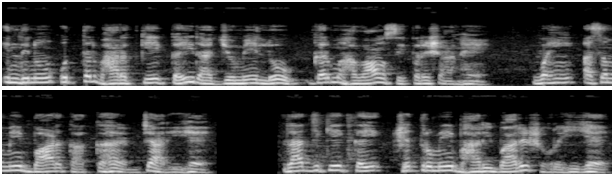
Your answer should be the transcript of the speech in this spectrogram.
इन दिनों उत्तर भारत के कई राज्यों में लोग गर्म हवाओं से परेशान हैं। वहीं असम में बाढ़ का कहर जारी है। राज्य के कई क्षेत्रों में भारी बारिश हो रही है।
